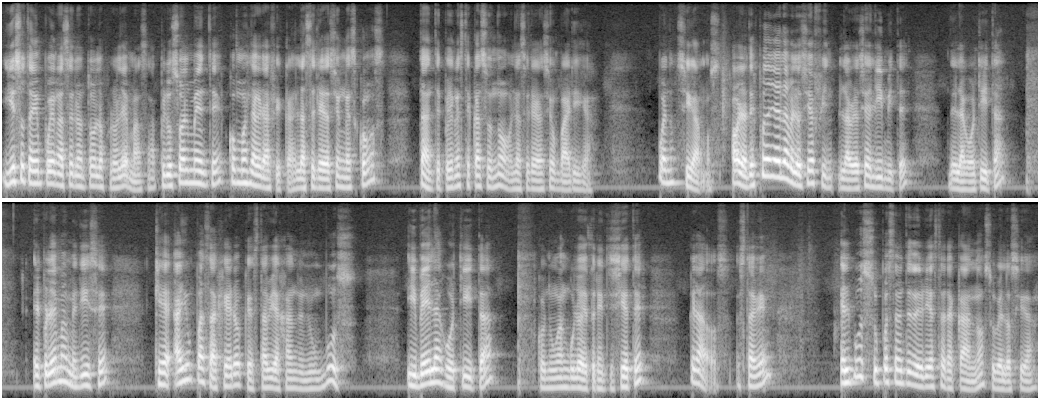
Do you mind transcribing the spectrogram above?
Y eso también pueden hacerlo en todos los problemas. ¿ah? Pero usualmente, ¿cómo es la gráfica? La aceleración es constante, pero en este caso no, la aceleración varía. Bueno, sigamos. Ahora, después de hallar la velocidad, la velocidad límite de la gotita, el problema me dice que hay un pasajero que está viajando en un bus y ve la gotita con un ángulo de 37 grados. ¿Está bien? El bus supuestamente debería estar acá, ¿no? Su velocidad.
